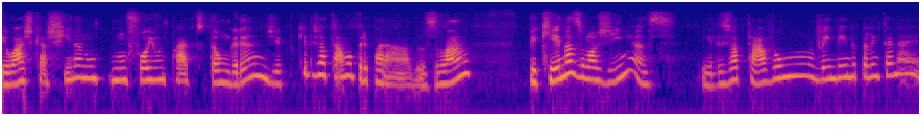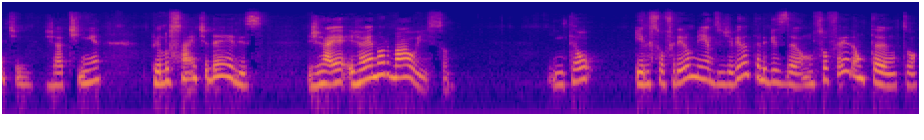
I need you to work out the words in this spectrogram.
Eu acho que a China não, não foi um impacto tão grande, porque eles já estavam preparados. Lá, pequenas lojinhas eles já estavam vendendo pela internet, já tinha pelo site deles. Já é, já é normal isso. Então, eles sofreram menos, de ver na televisão, não sofreram tanto.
